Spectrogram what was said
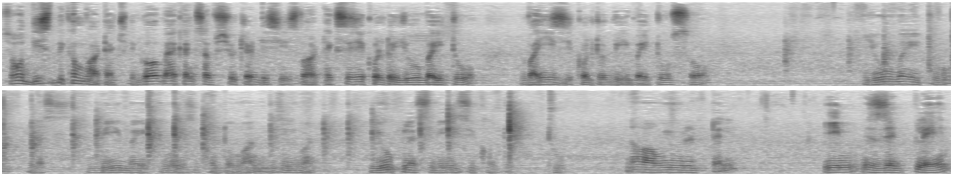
So this become what actually? Go back and substitute this is what? X is equal to u by 2 y is equal to v by 2 so u by 2 plus v by 2 is equal to 1 this is what? U plus v is equal to 2 now we will tell? In z plane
